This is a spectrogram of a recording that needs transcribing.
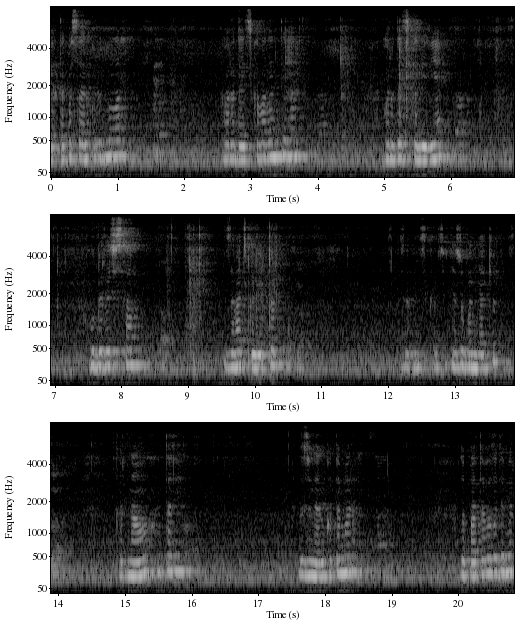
Е, Так, Василенко Людмила. Городецька Валентина. Городецька Лівія. Губер Вячеслав. Завадько Віктор. Зеленська відсутня. Зубан Яків. Карнаух Віталій. Лизуненко Тамара. Лопата Володимир.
